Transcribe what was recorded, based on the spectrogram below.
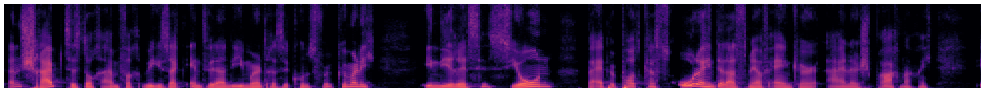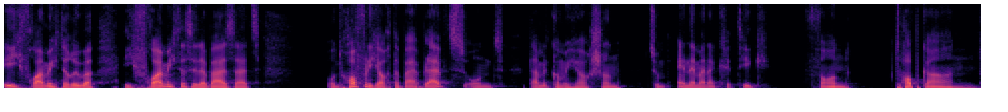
dann schreibt es doch einfach, wie gesagt, entweder an die E-Mail-Adresse kunstvoll kümmerlich, in die Rezession bei Apple Podcasts oder hinterlasst mir auf Anchor eine Sprachnachricht. Ich freue mich darüber. Ich freue mich, dass ihr dabei seid und hoffentlich auch dabei bleibt. Und damit komme ich auch schon zum Ende meiner Kritik von Top Gun.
